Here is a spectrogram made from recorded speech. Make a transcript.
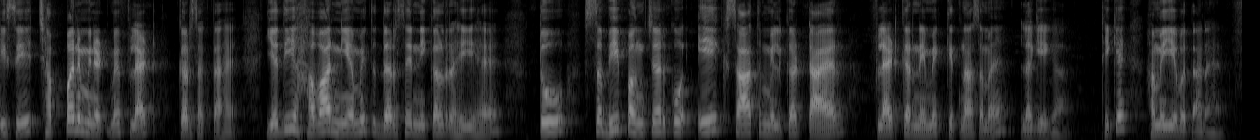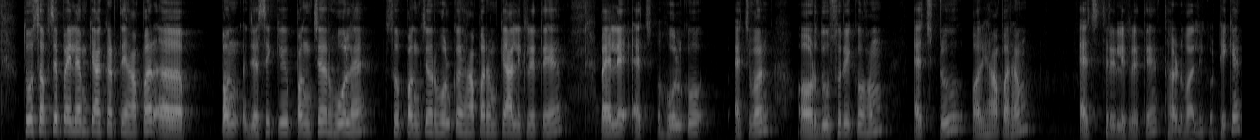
इसे छप्पन मिनट में फ्लैट कर सकता है। यदि हवा नियमित दर से निकल रही है तो सभी पंक्चर को एक साथ मिलकर टायर फ्लैट करने में कितना समय लगेगा? ठीक है? हमें ये बताना है। तो सबसे पहले हम क्या करते हैं यहाँ पर पंक, जैसे कि पंक्चर होल है, सो पंक्चर होल को यहाँ पर हम क्या लिख लेते हैं? पहले एच, होल को एच वन और दूसरे को हम एच टू और यहाँ पर हम एच थ्री लिख लेते हैं थर्ड वाले को, ठीक है?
